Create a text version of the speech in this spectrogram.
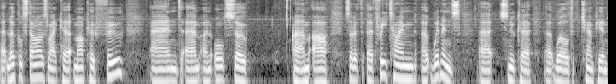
uh, local stars like Marco Fu and um, and also um, our sort of uh, three-time uh, women's uh, snooker uh, world champion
